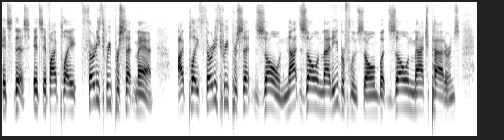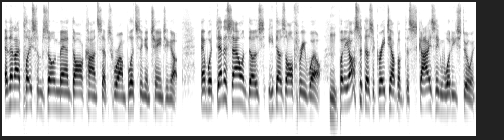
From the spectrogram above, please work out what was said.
It's this. It's if I play 33% man. I play 33% zone, not zone Matt Eberflus zone, but zone match patterns. And then I play some zone man doll concepts where I'm blitzing and changing up. And what Dennis Allen does, he does all three well. Hmm. But he also does a great job of disguising what he's doing.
